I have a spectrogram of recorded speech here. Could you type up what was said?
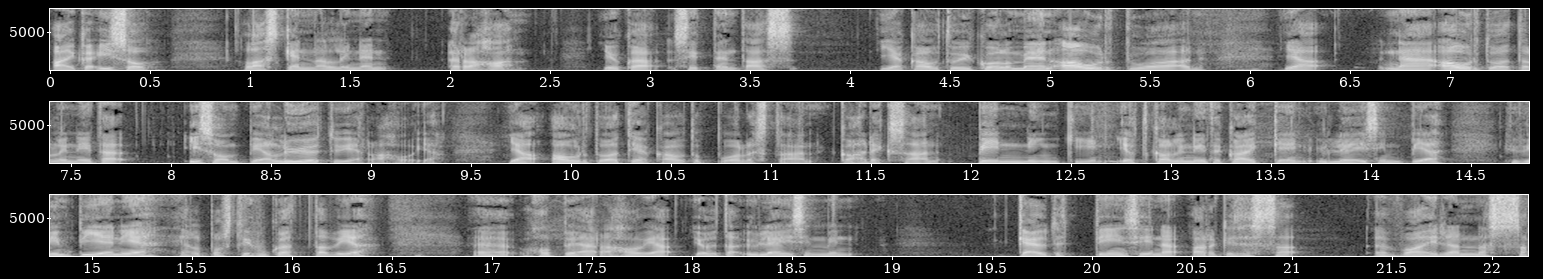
aika iso laskennallinen raha, joka sitten taas jakautui kolmeen aurtuaan. Ja nämä aurtuat oli niitä isompia lyötyjä rahoja. Ja aurtuat jakautui puolestaan kahdeksaan penninkiin, jotka oli niitä kaikkein yleisimpiä, hyvin pieniä, helposti hukattavia ö, hopearahoja, joita yleisimmin käytettiin siinä arkisessa vaihdannassa.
